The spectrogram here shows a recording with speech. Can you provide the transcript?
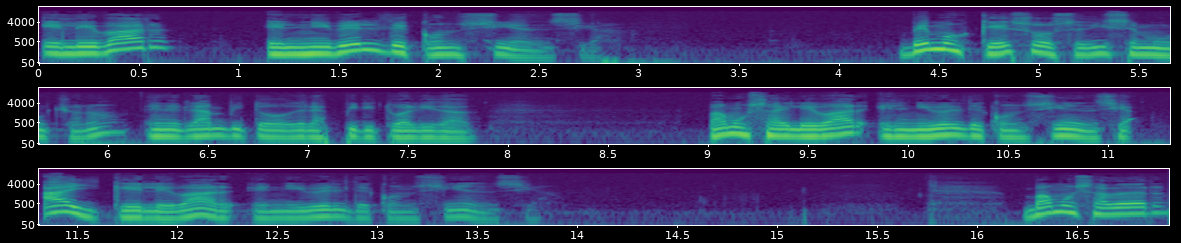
elevar el nivel de conciencia. Vemos que eso se dice mucho, ¿no? En el ámbito de la espiritualidad. Vamos a elevar el nivel de conciencia. Hay que elevar el nivel de conciencia. Vamos a ver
